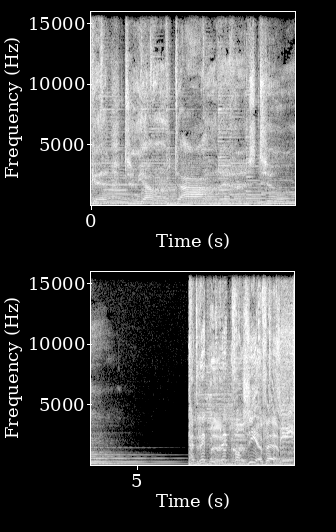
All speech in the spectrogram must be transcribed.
Be good to your daughters too. Het ritme, ritme. van ZFM.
